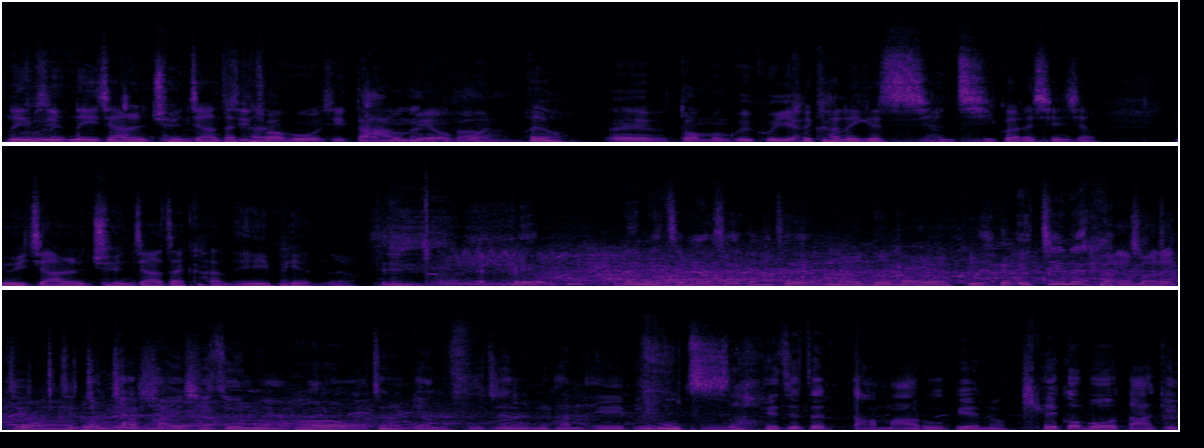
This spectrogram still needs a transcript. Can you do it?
那那那一家人全家在看。窗户是大门没有关，哎呦，哎，大门鬼鬼啊所以。看了一个很奇怪的现象，有一家人全家在看 A 片呢。那你这么说讲这个？那那那要去，哎，真的大家嘛在看，这中间拍时阵哦，哦，真的两个父子在那边看 A 片。父子啊嘿，这在大马路边哦，迄个无打紧，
